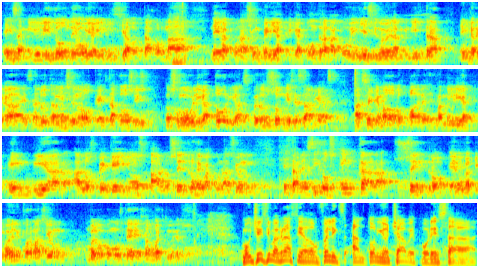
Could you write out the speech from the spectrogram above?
en San Miguelito, donde hoy ha iniciado esta jornada de vacunación pediátrica contra la COVID-19. La ministra encargada de Salud ha mencionado que estas dosis no son obligatorias, pero son necesarias. Hace llamado a los padres de familia a enviar a los pequeños a los centros de vacunación establecidos en cada centro educativo. Es la información. Vuelvo con ustedes a los estudios. Muchísimas gracias, don Félix Antonio Chávez, por esa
